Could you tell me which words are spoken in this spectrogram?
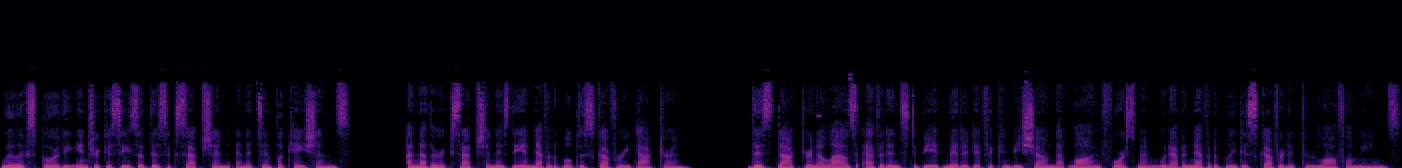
We'll explore the intricacies of this exception and its implications. Another exception is the inevitable discovery doctrine. This doctrine allows evidence to be admitted if it can be shown that law enforcement would have inevitably discovered it through lawful means.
